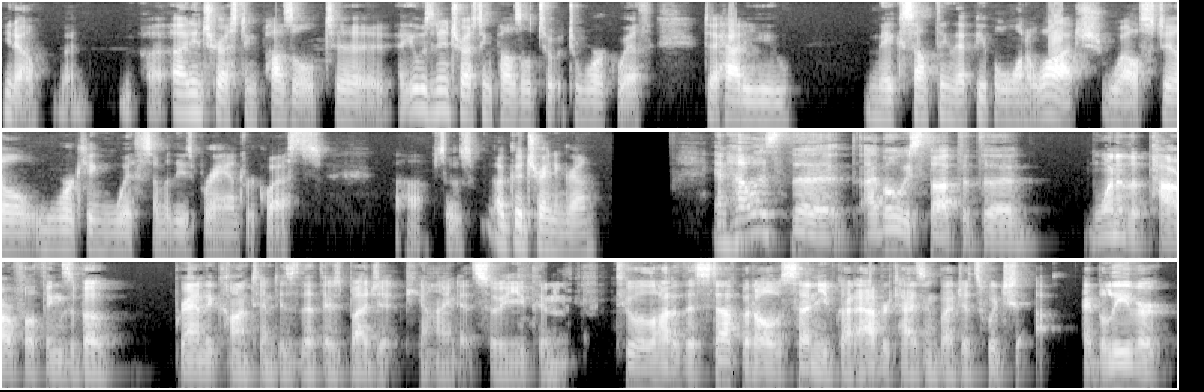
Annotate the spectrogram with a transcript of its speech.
you know an interesting puzzle to it was an interesting puzzle to, to work with to how do you make something that people want to watch while still working with some of these brand requests. Uh, so it's a good training ground. And how is the i've always thought that the one of the powerful things about branded content is that there's budget behind it. So you can do a lot of this stuff, but all of a sudden you've got advertising budgets, which I believe are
